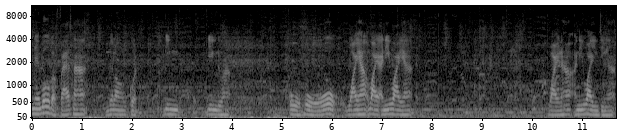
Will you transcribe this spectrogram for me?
enable แบบ fast นะฮะผมจะลองกดยิงยิงดูฮะโอ้โหไวฮะไวอันนี้ไวฮะ ไวนะฮะ อันนี้ไวจริงๆฮะ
